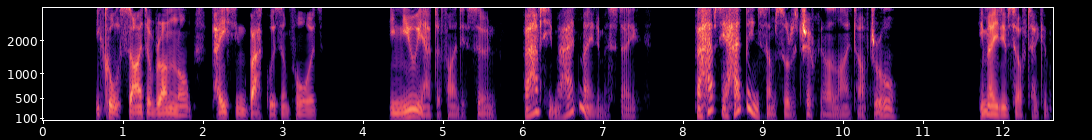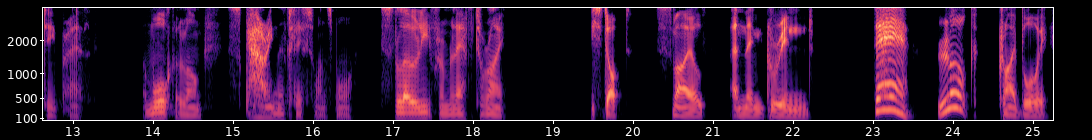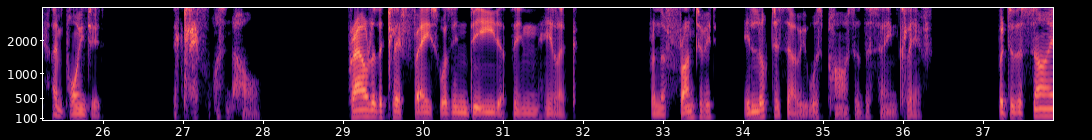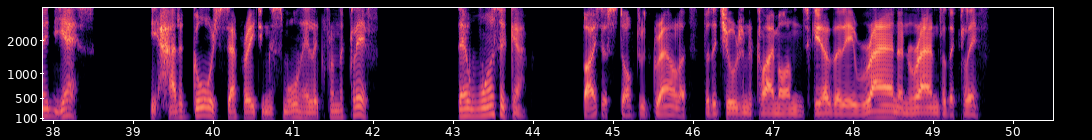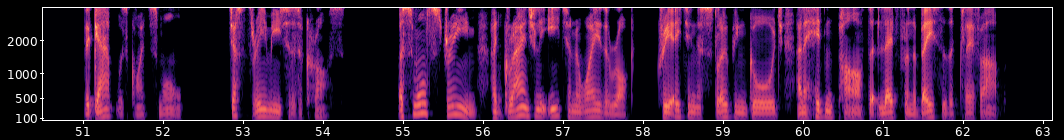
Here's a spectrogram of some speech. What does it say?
He caught sight of Runlong, pacing backwards and forwards. He knew he had to find it soon. Perhaps he had made a mistake. Perhaps it had been some sort of trick of the light after all. He made himself take a deep breath and walk along, scouring the cliffs once more, slowly from left to right. He stopped, smiled, and then grinned. There! Look! cried Boy and pointed. The cliff wasn't whole. Proud of the cliff face was indeed a thin hillock. From the front of it, it looked as though it was part of the same cliff. But to the side, yes, it had a gorge separating the small hillock from the cliff. There was a gap. Biter stopped with Growler for the children to climb on, and together they ran and ran for the cliff. The gap was quite small, just three meters across. A small stream had gradually eaten away the rock, creating a sloping gorge and a hidden path that led from the base of the cliff up.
